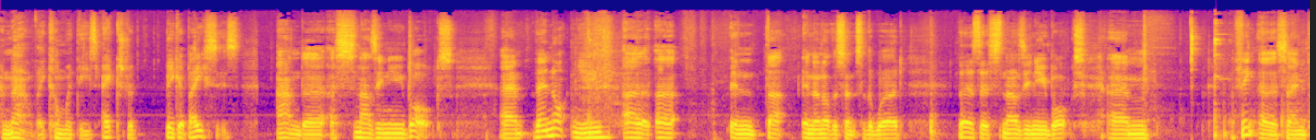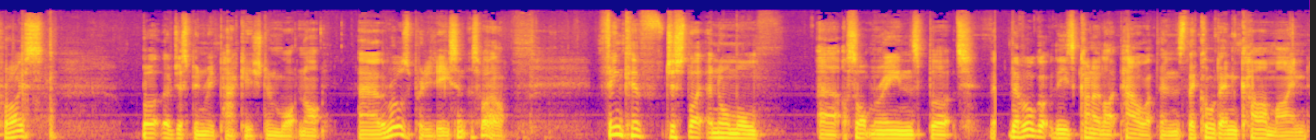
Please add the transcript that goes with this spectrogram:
and now they come with these extra bigger bases and uh, a snazzy new box. Um, they're not new uh, uh, in that in another sense of the word. There's a snazzy new box. Um, I think they're the same price, but they've just been repackaged and whatnot. Uh, the rules are pretty decent as well. Think of just like a normal uh, assault marines, but they've all got these kind of like power weapons. They're called Encarmine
